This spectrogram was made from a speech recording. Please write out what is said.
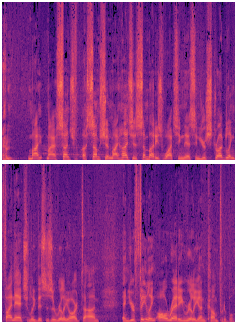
my, my assumption, my hunch is somebody's watching this and you're struggling financially. This is a really hard time, and you're feeling already really uncomfortable.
